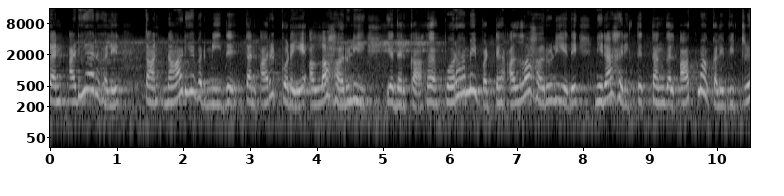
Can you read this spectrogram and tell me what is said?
தன் அடியார்களில் தான் நாடியவர் மீது தன் அருட்கொடையை அல்லாஹ் அருளியதற்காக பொறாமைப்பட்டு அல்லாஹ் அருளியதை நிராகரித்து தங்கள் ஆத்மாக்களை விற்று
